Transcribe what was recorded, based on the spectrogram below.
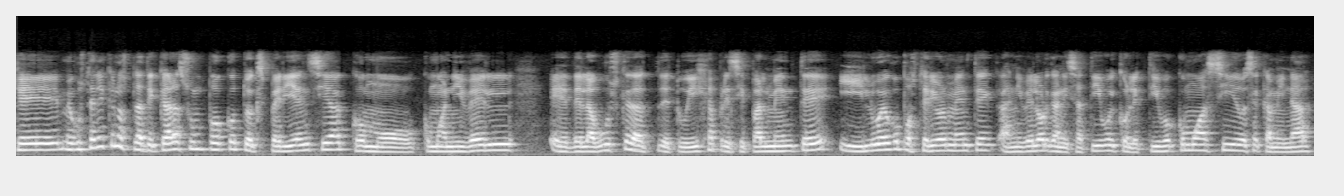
que me gustaría que nos platicaras un poco tu experiencia como, como a nivel eh, de la búsqueda de tu hija principalmente y luego posteriormente a nivel organizativo y colectivo, ¿cómo ha sido ese caminar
